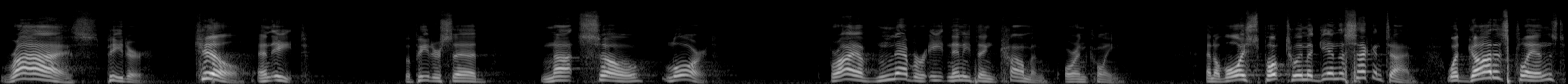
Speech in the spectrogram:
Rise, Peter, kill and eat. But Peter said, Not so, Lord. For I have never eaten anything common or unclean. And a voice spoke to him again the second time What God has cleansed,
